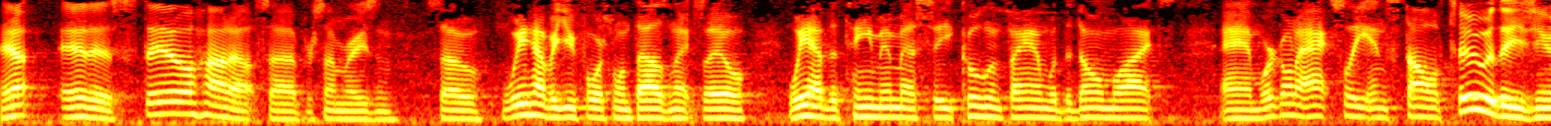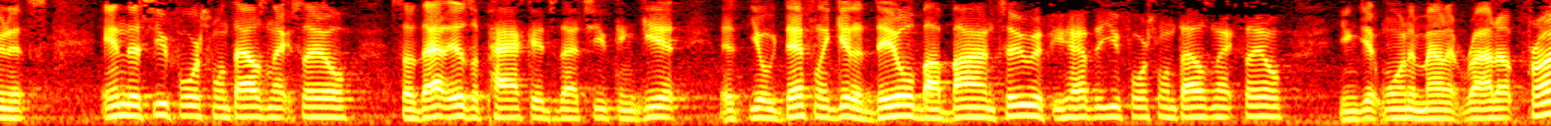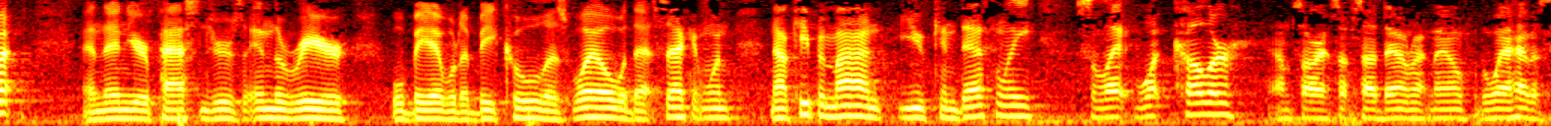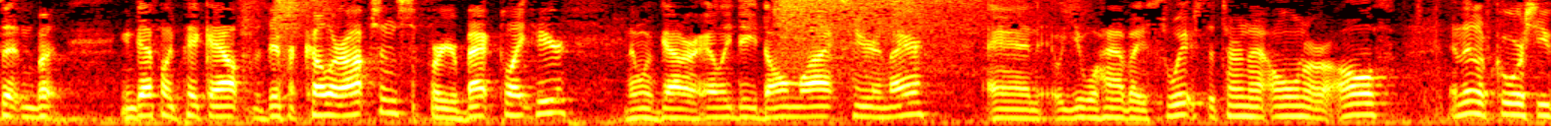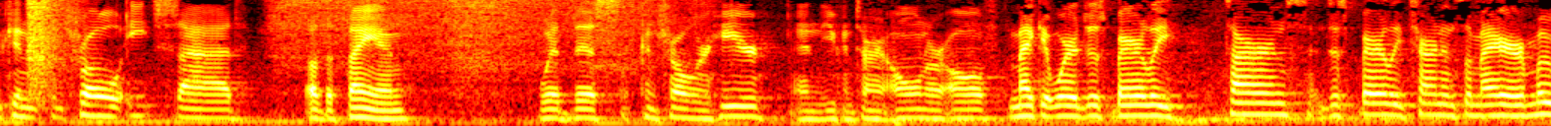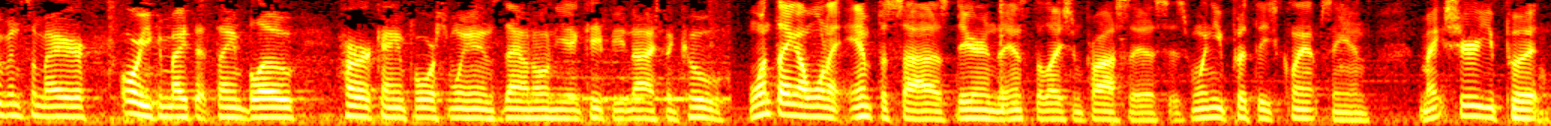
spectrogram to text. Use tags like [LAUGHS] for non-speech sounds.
Yep, it is still hot outside for some reason. So we have a UForce 1000 XL. We have the Team MSC cooling fan with the dome lights. And we're gonna actually install two of these units in this UForce 1000 XL. So that is a package that you can get. It, you'll definitely get a deal by buying two if you have the UForce 1000 XL. You can get one and mount it right up front. And then your passengers in the rear will be able to be cool as well with that second one. Now keep in mind, you can definitely select what color. I'm sorry, it's upside down right now, the way I have it sitting, but you can definitely pick out the different color options for your back plate here. Then we've got our LED dome lights here and there, and you will have a switch to turn that on or off. And then of course you can control each side of the fan with this controller here and you can turn it on or off. Make it where it just barely turns, just barely churning some air, moving some air, or you can make that thing blow hurricane force winds down on you and keep you nice and cool. One thing I want to emphasize during the installation process is when you put these clamps in, make sure you put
